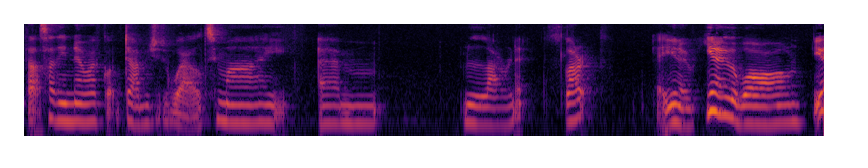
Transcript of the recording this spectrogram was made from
That's how they know I've got damage as well to my um, larynx. Larynx. Yeah, you know, you know the one. You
